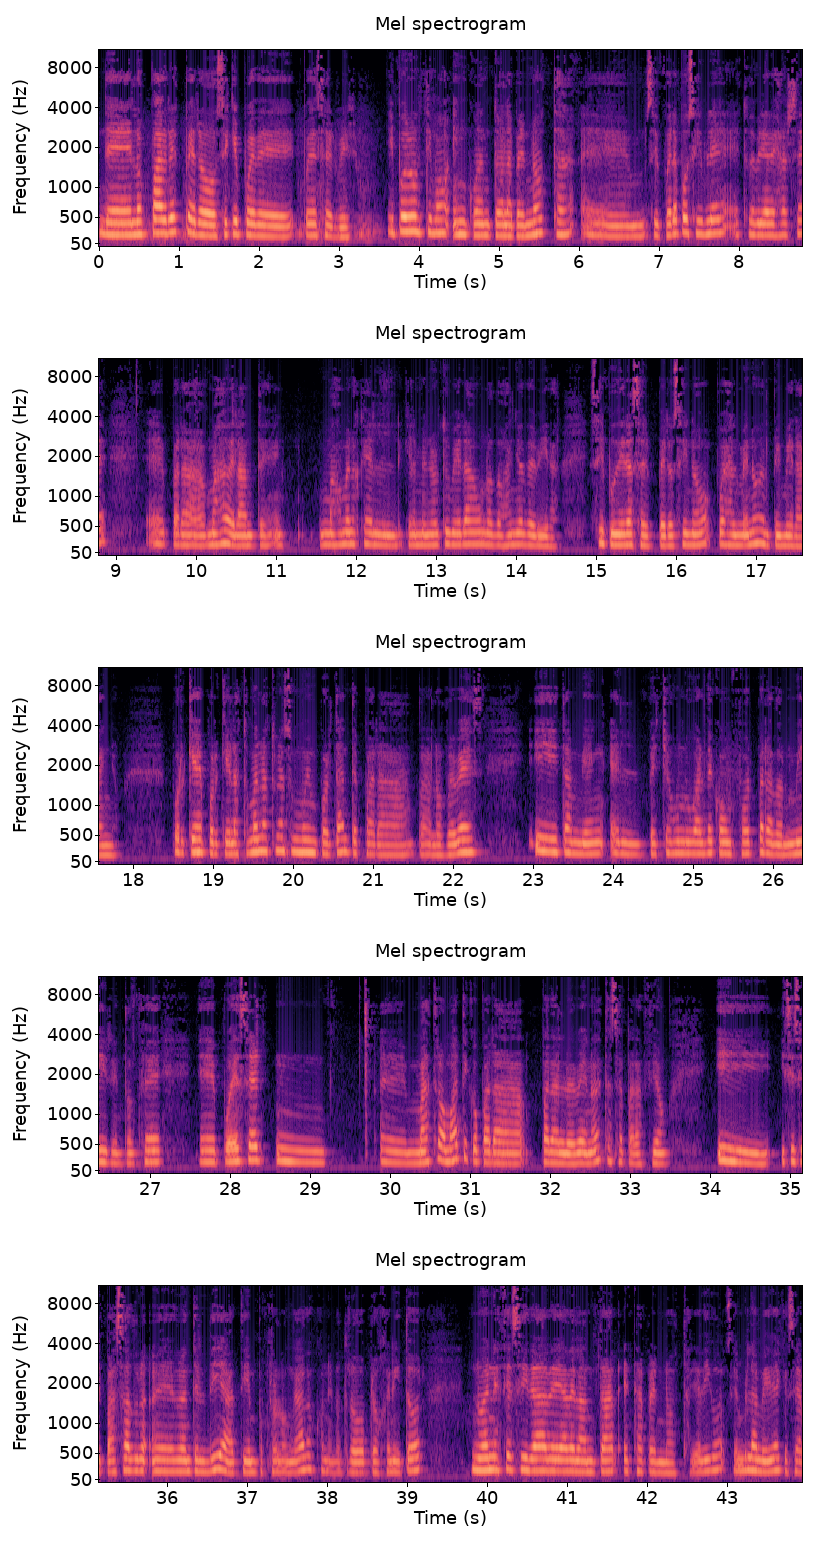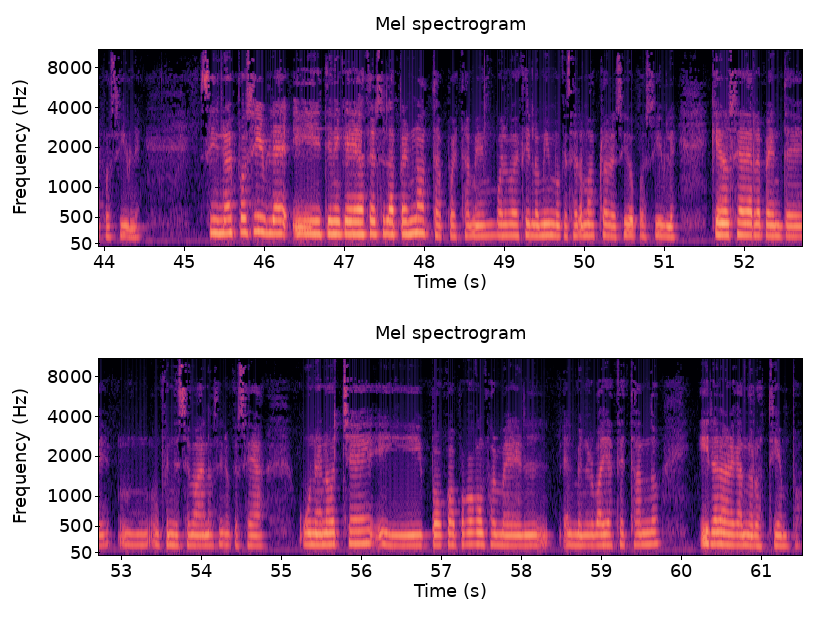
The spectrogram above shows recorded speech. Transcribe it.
de los padres, pero sí que puede, puede servir. Y por último, en cuanto a la pernocta, eh, si fuera posible, esto debería dejarse eh, para más adelante, más o menos que el, que el menor tuviera unos dos años de vida, si pudiera ser, pero si no, pues al menos el primer año. ¿Por qué? Porque las tomas nocturnas son muy importantes para, para los bebés y también el pecho es un lugar de confort para dormir. Entonces eh, puede ser mm, eh, más traumático para, para el bebé, ¿no? Esta separación. Y, y si se pasa eh, durante el día tiempos prolongados con el otro progenitor, no hay necesidad de adelantar esta pernocta. Ya digo, siempre la medida que sea posible. Si no es posible y tiene que hacerse la pernocta, pues también vuelvo a decir lo mismo, que sea lo más progresivo posible, que no sea de repente un, fin de semana, sino que sea una noche y poco a poco conforme el, menor vaya aceptando, ir alargando los tiempos.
